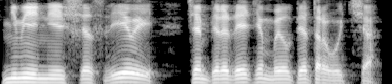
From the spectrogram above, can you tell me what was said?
не менее счастливый, чем перед этим был Петручча.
